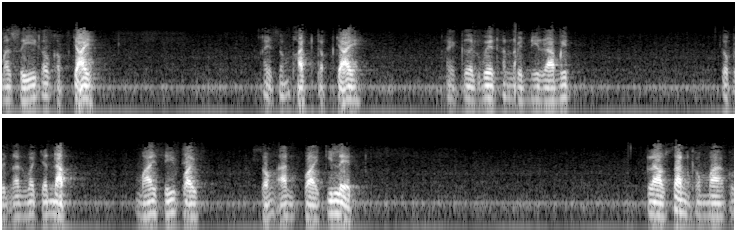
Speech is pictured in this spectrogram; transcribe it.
มาสีเข้ากับใจ ให้สัมผัสกับใจ ให้เกิดเวทนาเป็นนิรามิต ก็เป็นอันว่าจะดับไม้สีไฟสองอันฝ่ายกิเลสกล่าวสั้นเข้ามาก็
